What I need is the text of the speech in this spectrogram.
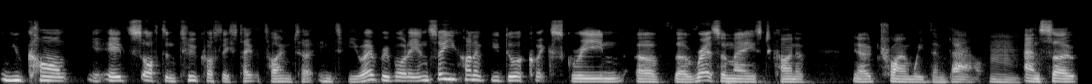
you can't it's often too costly to take the time to interview everybody. And so you kind of you do a quick screen of the resumes to kind of you know try and weed them down. Mm. and so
